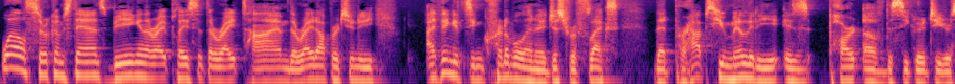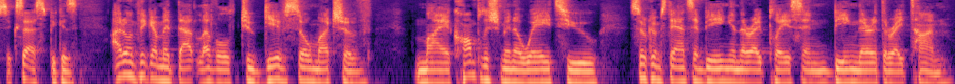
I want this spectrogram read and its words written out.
well, circumstance, being in the right place at the right time, the right opportunity. I think it's incredible and it just reflects that perhaps humility is part of the secret to your success because I don't think I'm at that level to give so much of my accomplishment away to circumstance and being in the right place and being there at the right time.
